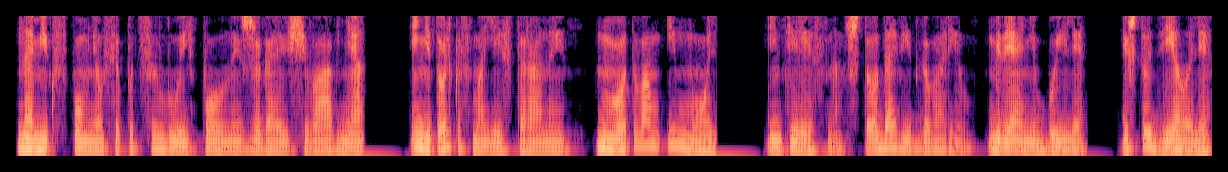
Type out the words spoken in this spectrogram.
на миг вспомнился поцелуй, полный сжигающего огня. И не только с моей стороны. Вот вам и моль. Интересно, что Давид говорил, где они были и что делали.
